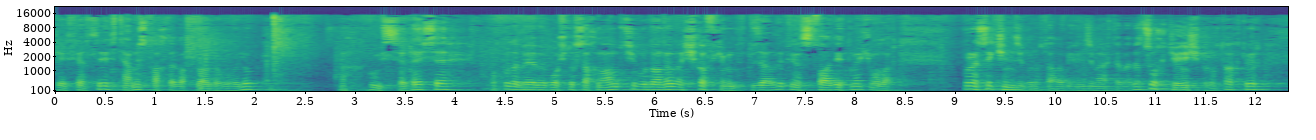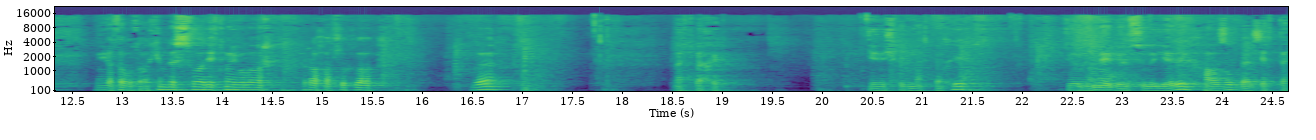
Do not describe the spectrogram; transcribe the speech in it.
Keyfiyyətli, təmiz taxta qapılar da qoyulub. Bu hissədə isə burada belə bir boşluq saxlanılıb ki, buradan da şkaf kimi düzəldib yəni istifadə etmək olar. Burası ikinci bir otağı, birinci mərtəbədə. Çox geniş bir otaqdır. Yataq otağı kimi də istifadə etmək olar rahatlıqla və mətbəxi. Geniş bir mətbəxi. Görünür mebel üstündə yeri hazır vəziyyətdə.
